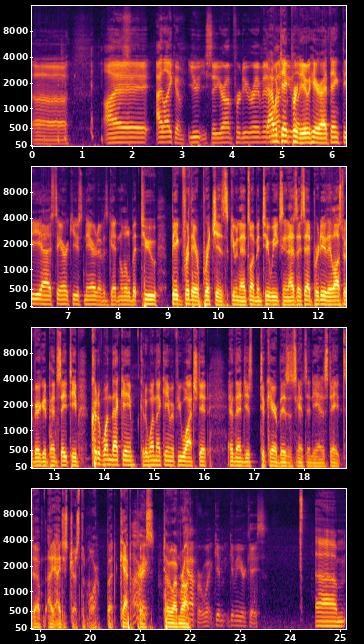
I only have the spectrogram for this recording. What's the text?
Uh, I I like him. You so you're on Purdue, Raymond. I would Why take Purdue like- here. I think the uh, Syracuse narrative is getting a little bit too big for their britches, given that it's only been two weeks. And as I said, Purdue they lost to a very good Penn State team. Could have won that game. Could have won that game if you watched it, and then just took care of business against Indiana State. So I, I just trust them more. But Cap, All please right. tell me why I'm wrong. Capper, what? Give give me your case. Um,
